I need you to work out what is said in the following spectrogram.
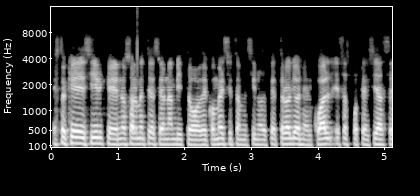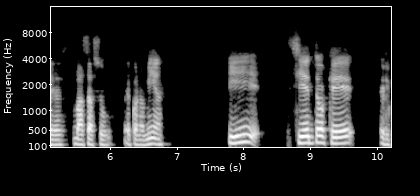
Esto quiere decir que no solamente sea un ámbito de comercio, también sino de petróleo, en el cual esas potencias se basa su economía. Y siento que el,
